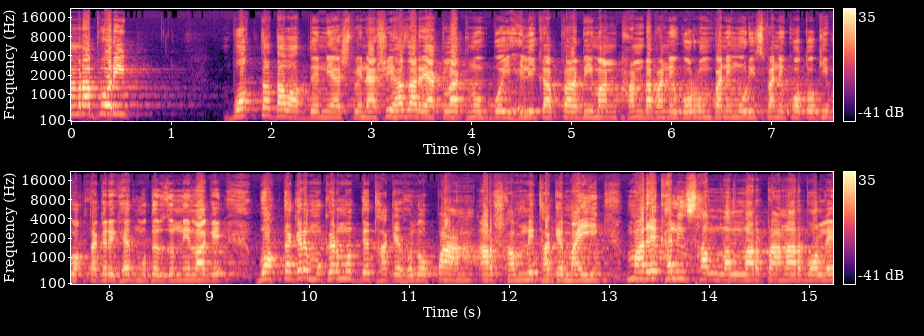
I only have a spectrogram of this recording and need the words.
আমরা পড়ি। বক্তা দাওয়াত দিয়ে নিয়ে আসবেন। আশি হাজার এক লাখ নব্বই হেলিকপ্টার, বিমান, ঠান্ডা পানি, গরম পানি, মরিচ পানি, কত কি বক্তাকের খেদমতের জন্য লাগে। বক্তাকের মুখের মধ্যে থাকে হলো পান, আর সামনে থাকে মাইক। মারে খালি সাল্লাল্লাহর টানার বলে,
